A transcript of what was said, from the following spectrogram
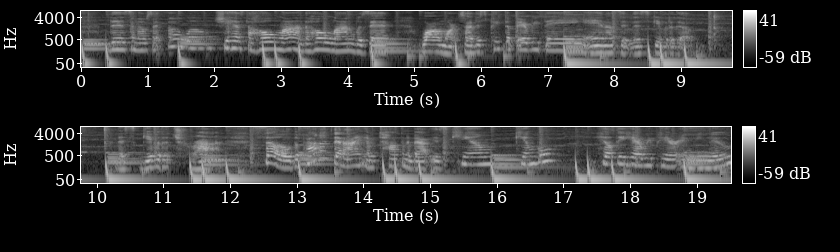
this and I was like, oh, well, she has the whole line. The whole line was at Walmart. So I just picked up everything and I said, let's give it a go. Let's give it a try. So the product that I am talking about is Kim Kimble Healthy Hair Repair and Renew.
